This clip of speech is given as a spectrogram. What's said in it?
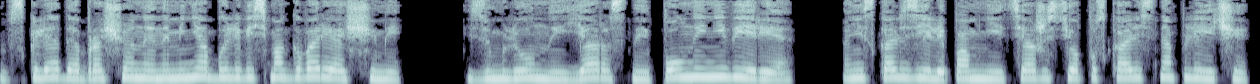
Взгляды, обращенные на меня, были весьма говорящими, изумленные, яростные, полные неверия. Они скользили по мне, тяжестью опускались на плечи,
